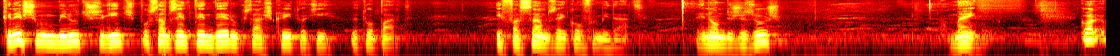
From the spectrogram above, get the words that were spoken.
que nestes minutos seguintes possamos entender o que está escrito aqui da tua parte e façamos em conformidade. Em nome de Jesus. Amém. Agora,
